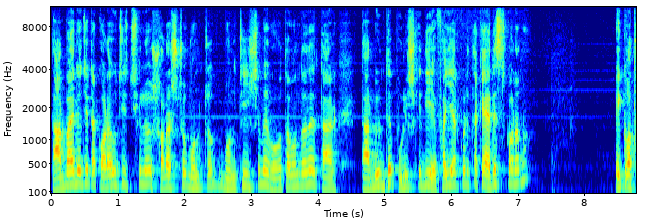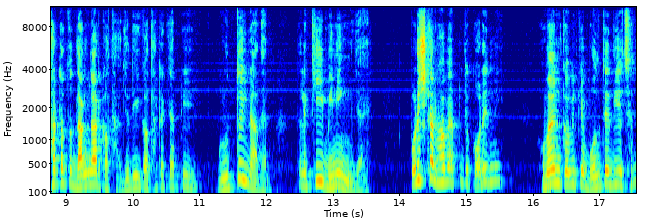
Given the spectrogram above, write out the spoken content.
তার বাইরে যেটা করা উচিত ছিল, স্বরাষ্ট্র মন্ত্র মন্ত্রী হিসেবে মমতা বন্দ্যোপাধ্যায় তার তার বিরুদ্ধে পুলিশকে দিয়ে এফআইআর করে তাকে অ্যারেস্ট করানো এই কথাটা তো দাঙ্গার কথা। যদি এই কথাটাকে আপনি গুরুত্বই না দেন, তাহলে কি মিনিং যায়? পরিষ্কারভাবে আপনি তো করেননি। হুমায়ুন কবিরকে বলতে দিয়েছেন,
